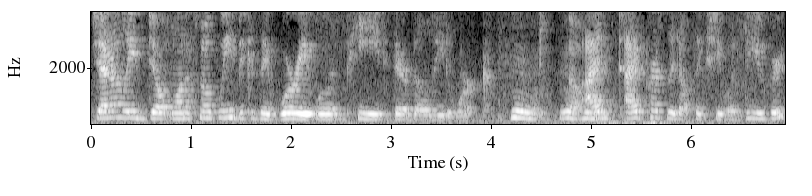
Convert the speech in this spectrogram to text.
generally don't want to smoke weed because they worry it will impede their ability to work. Hmm. So Mhm. I, I personally don't think she would. Do you agree?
